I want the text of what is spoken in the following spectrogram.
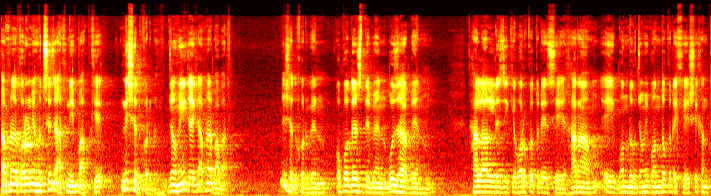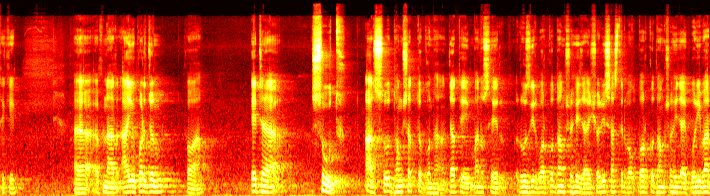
আপনার করণীয় হচ্ছে যে আপনি বাপকে নিষেধ করবেন। জমি জায়গা আপনার বাবার। নিষেধ করবেন, উপদেশ দেবেন, বোঝাবেন। হালাল রেজিকে বরকত রয়েছে, হারাম, এই বন্ধক, জমি বন্ধক রেখে সেখান থেকে আপনার আয় উপার্জন হওয়া, এটা সুদ। আর সুদ ধ্বংসাত্মক গুণা যাতে মানুষের রুজির বরকত ধ্বংস হয়ে যায়, শরীর স্বাস্থ্যের বরকত ধ্বংস হয়ে যায়, পরিবার,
